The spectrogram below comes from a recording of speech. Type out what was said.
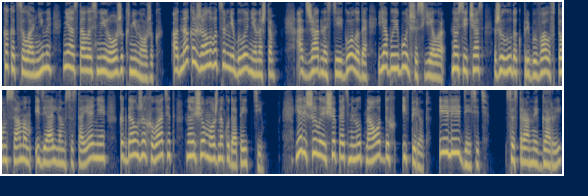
как от солонины не осталось ни рожек, ни ножек. Однако жаловаться мне было не на что. От жадности и голода я бы и больше съела, но сейчас желудок пребывал в том самом идеальном состоянии, когда уже хватит, но еще можно куда-то идти. Я решила еще пять минут на отдых и вперед. Или десять. Со стороны горы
